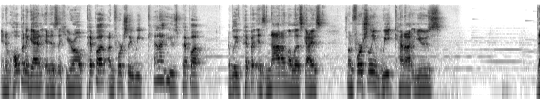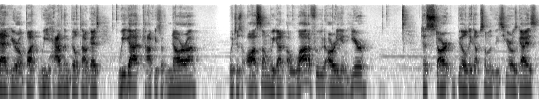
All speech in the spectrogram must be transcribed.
And I'm hoping again it is a hero. Pippa, unfortunately, we cannot use Pippa. I believe Pippa is not on the list, guys. So unfortunately, we cannot use that hero, but we have them built out, guys. We got copies of Nara, which is awesome. We got a lot of food already in here to start building up some of these heroes, guys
